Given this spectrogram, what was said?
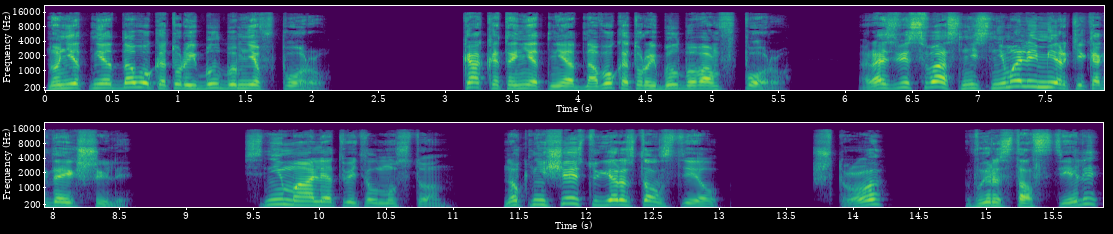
но нет ни одного, который был бы мне в пору. Как это нет ни одного, который был бы вам в пору? Разве с вас не снимали мерки, когда их шили? Снимали, ответил Мустон. Но, к несчастью, я растолстел. Что? Вы растолстели?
